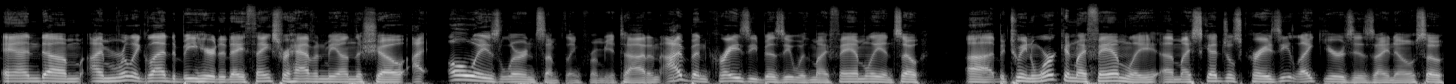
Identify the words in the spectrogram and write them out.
and um, I'm really glad to be here today. Thanks for having me on the show. I always learn something from you, Todd, and I've been crazy busy with my family, and so. Uh, between work and my family, uh, my schedule's crazy, like yours is, I know. So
